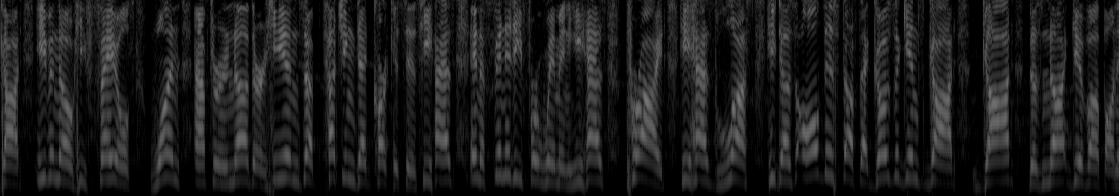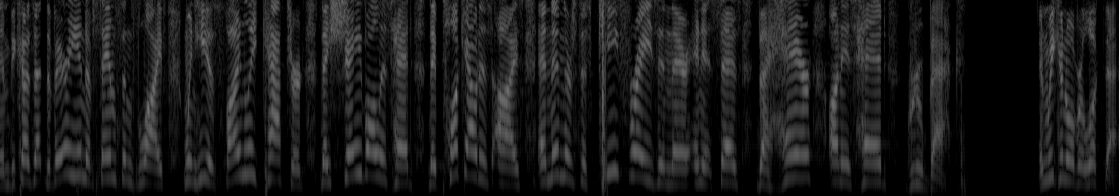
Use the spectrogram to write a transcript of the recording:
God, even though he fails one after another, he ends up touching dead carcasses. He has an affinity for women. He has pride. He has lust. He does all this stuff that goes against God. God does not give up on him because at the very end of Samson's life, when he is finally captured, they shave all his head, they pluck out his eyes, and then there's this key phrase in there, and it says, The hair on his head grew back. And we can overlook that.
